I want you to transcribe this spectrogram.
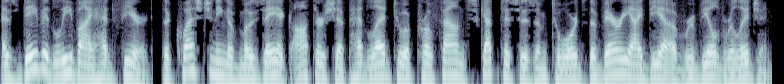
As David Levi had feared, the questioning of Mosaic authorship had led to a profound skepticism towards the very idea of revealed religion.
